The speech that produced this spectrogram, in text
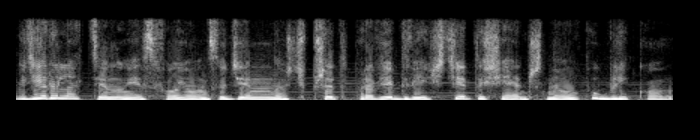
gdzie relacjonuje swoją codzienność przed prawie 200-tysięczną publiką.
